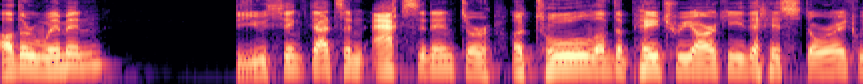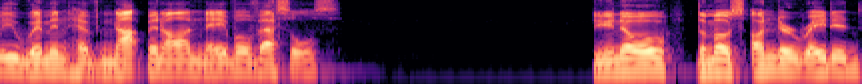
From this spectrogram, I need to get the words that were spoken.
Other women? Do you think that's an accident or a tool of the patriarchy that historically women have not been on naval vessels? Do you know the most underrated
